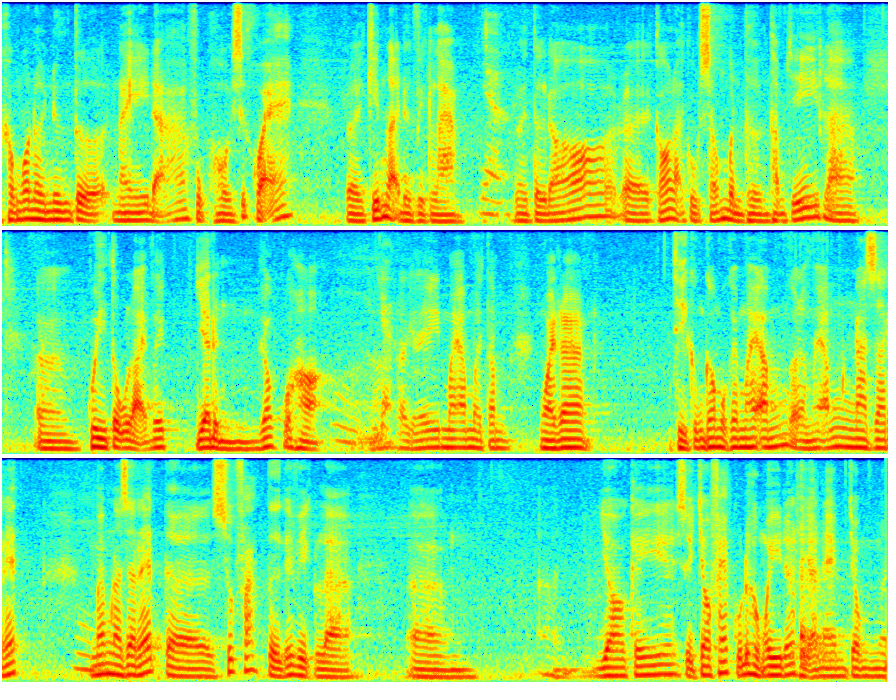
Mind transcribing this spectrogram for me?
không có nơi nương tựa nay đã phục hồi sức khỏe rồi kiếm lại được việc làm yeah. Dạ. rồi từ đó rồi có lại cuộc sống bình thường thậm chí là uh, quy tụ lại với gia đình gốc của họ ừ, yeah. Dạ. rồi cái mái ấm mai tâm ngoài ra thì cũng có một cái mái ấm gọi là mái ấm Nazareth ừ. mái ấm Nazareth uh, xuất phát từ cái việc là uh, do cái sự cho phép của Đức Hồng Y đó thì anh em trong uh,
